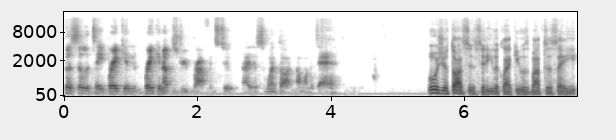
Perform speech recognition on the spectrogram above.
facilitate breaking breaking up the Street Profits too. I just one thought I wanted to add. What was your thoughts, Sin City? He looked like he was about to say.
